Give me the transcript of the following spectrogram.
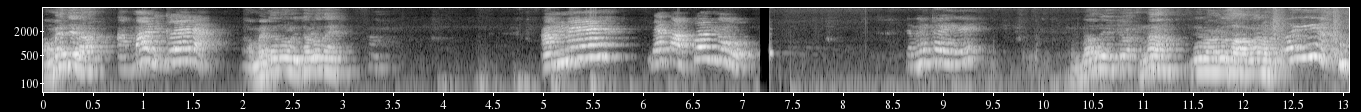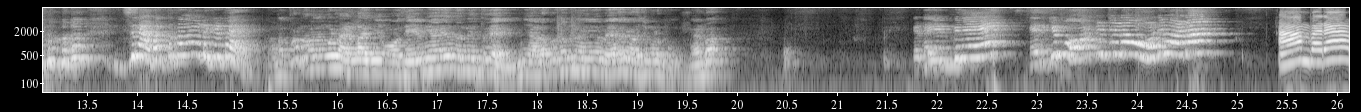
അമ്മേന്റെയാ അമ്മ അടുക്കളേരാ അമ്മേനെ ഒന്ന് വിളിച്ചോളേ അമ്മേ ഇതാ കപ്പ വന്നു. എന്നാട്ടായേ എന്നാന്ന് ചോദിക്കുക എന്നാ നീ പറഞ്ഞ സാധനം അയ്യോ ഇച്ചിരി അടക്കുന്നവൻ എടുക്കട്ടെ അടപ്പണവനും കൂടെ വേണ്ട. ഇനി ഓ സേമിയായ തന്നെ ഇത്രയായി ഇനി അടപ്പണം വേറെ കാശും കൂടെ പോകും. വേണ്ട. എടാ എനിക്ക് ഫോൺ കിട്ടണ ഓടി വേണ ആ വരാം.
